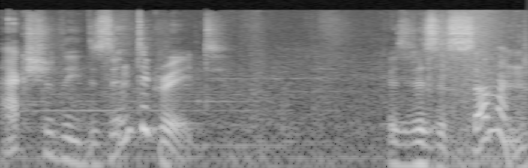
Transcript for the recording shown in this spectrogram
actually disintegrate. Because it is a summon.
